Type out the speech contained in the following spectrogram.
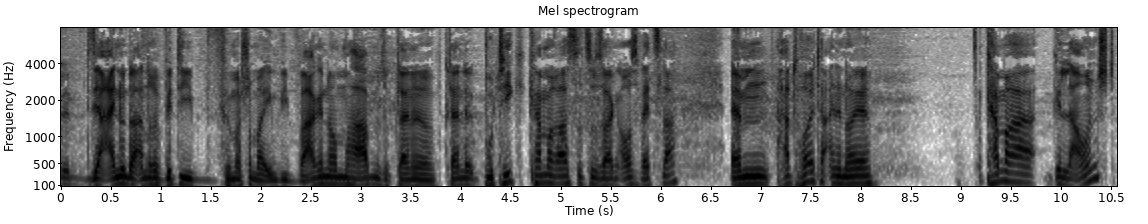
der ein oder andere wird die Firma schon mal irgendwie wahrgenommen haben, so kleine, kleine Boutique-Kameras sozusagen aus Wetzlar, ähm, hat heute eine neue Kamera gelauncht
